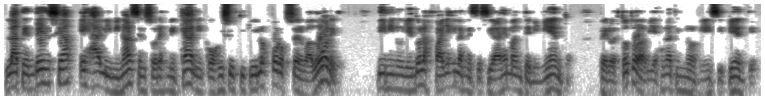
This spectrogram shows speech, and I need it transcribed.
La tendencia es a eliminar sensores mecánicos y sustituirlos por observadores, disminuyendo las fallas y las necesidades de mantenimiento. Pero esto todavía es una tecnología incipiente.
